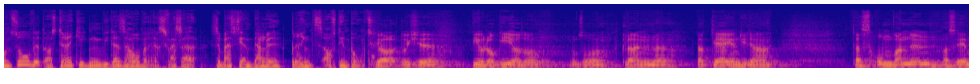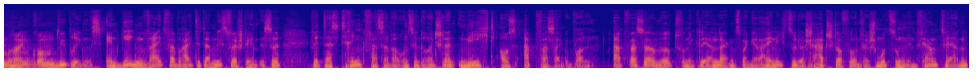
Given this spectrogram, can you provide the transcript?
Und so wird aus dreckigem wieder sauberes Wasser. Sebastian Bangel bringt's auf den Punkt. Ja, durch äh, Biologie, also unsere kleinen äh, Bakterien, die da das umwandeln, was eben reinkommt. Übrigens, entgegen weit verbreiteter Missverständnisse wird das Trinkwasser bei uns in Deutschland nicht aus Abwasser gewonnen. Abwasser wird von den Kläranlagen zwar gereinigt, sodass Schadstoffe und Verschmutzungen entfernt werden,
